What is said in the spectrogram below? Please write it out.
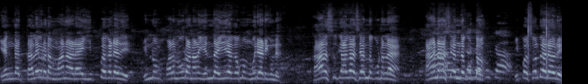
எங்கள் தலைவரோட மாநாடை இப்போ கிடையாது. இன்னும் பல நூறானாலும் எந்த இயக்கமும் முறியாடி கொண்டது காசுக்காக சேர்ந்த கூட்டம் தானாக தானா சேர்ந்த கூட்டம். இப்போ சொல்கிறார் அவரு.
